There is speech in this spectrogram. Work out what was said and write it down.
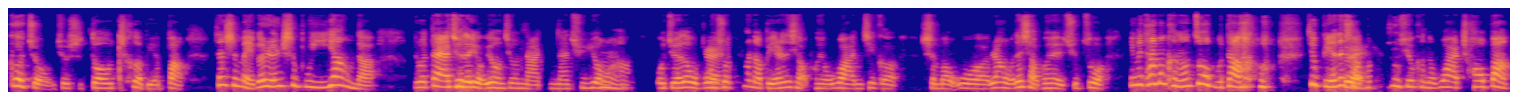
各种就是都特别棒。但是每个人是不一样的，如果大家觉得有用，就拿拿去用哈。我觉得我不会说看到别人的小朋友，哇，你这个什么，我让我的小朋友也去做，因为他们可能做不到。就别的小朋友数学可能哇超棒，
